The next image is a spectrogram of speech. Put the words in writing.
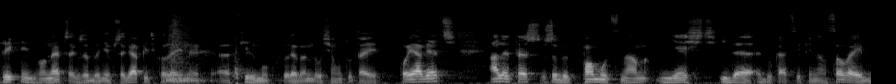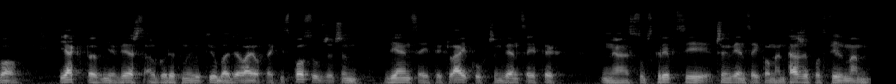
kliknij dzwoneczek, żeby nie przegapić kolejnych filmów, które będą się tutaj pojawiać, ale też, żeby pomóc nam nieść ideę edukacji finansowej, bo jak pewnie wiesz, algorytmy YouTube'a działają w taki sposób, że czym więcej tych lajków, czym więcej tych e, subskrypcji, czym więcej komentarzy pod filmem,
